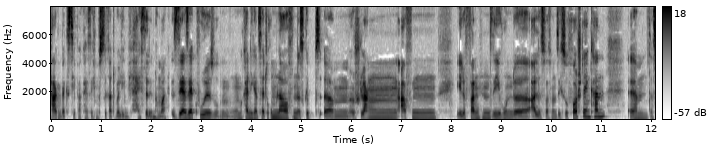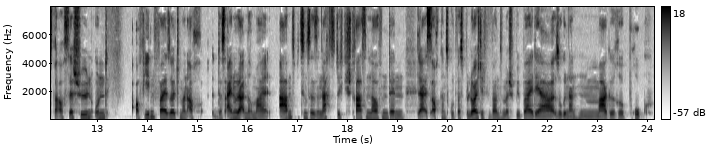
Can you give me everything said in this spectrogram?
Hagenbecks Tierpark heißt, ich musste gerade überlegen, wie heißt der denn nochmal? Sehr, sehr cool. So, man kann die ganze Zeit rumlaufen. Es gibt ähm, Schlangen, Affen, Elefanten, Seehunde, alles, was man sich so vorstellen kann. Ähm, das war auch sehr schön. Und auf jeden Fall sollte man auch das ein oder andere Mal abends bzw. nachts durch die Straßen laufen, denn da ist auch ganz gut was beleuchtet. Wir waren zum Beispiel bei der sogenannten Magere Bruck,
